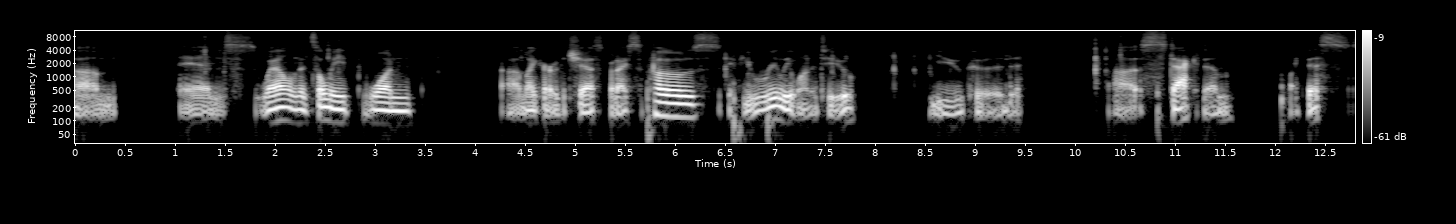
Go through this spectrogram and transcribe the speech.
Um, and, well, it's only one uh, minecart with the chest, but I suppose if you really wanted to, you could uh, stack them like this.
